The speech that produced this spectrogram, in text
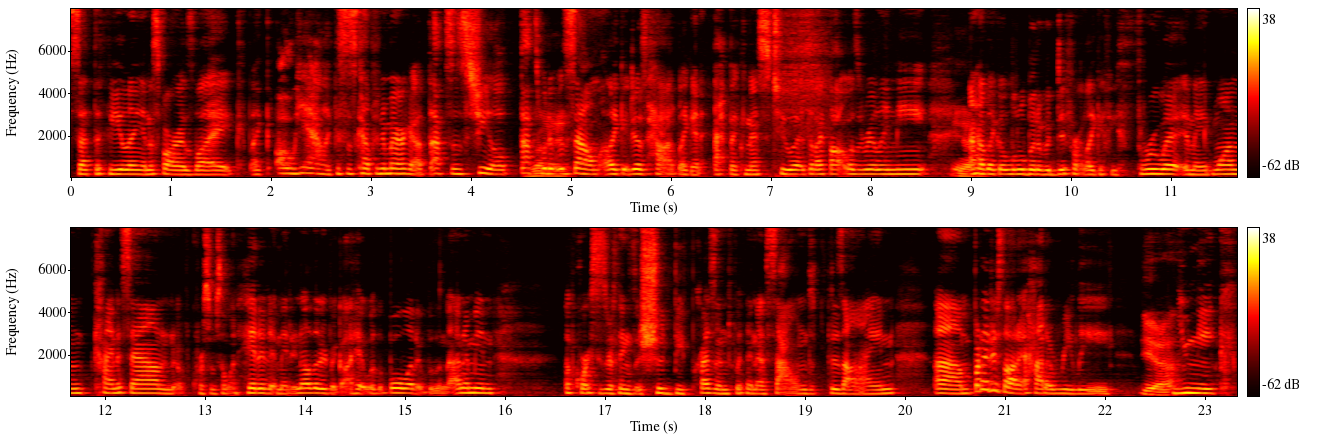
set the feeling. And as far as like like oh yeah, like this is Captain America, that's his shield, that's what it would sound like. It just had like an epicness to it that I thought was really neat. Yeah. I had like a little bit of a different like if you threw it, it made one kind of sound, and of course if someone hit it, it made another. If it got hit with a bullet, it was an. And I mean, of course these are things that should be present within a sound design. Um, but I just thought it had a really yeah. unique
